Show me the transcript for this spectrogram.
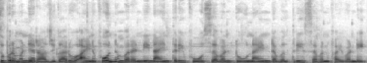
సుబ్రహ్మణ్య రాజు గారు. ఆయన ఫోన్ నెంబర్ అండి nine three four seven two nine double three seven five అండి.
